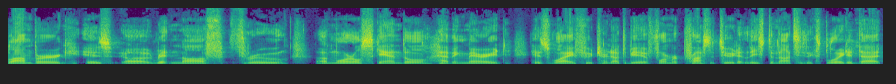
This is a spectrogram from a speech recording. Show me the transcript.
Blomberg is uh, written off through a moral scandal, having married his wife, who turned out to be a former prostitute. At least the Nazis exploited that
